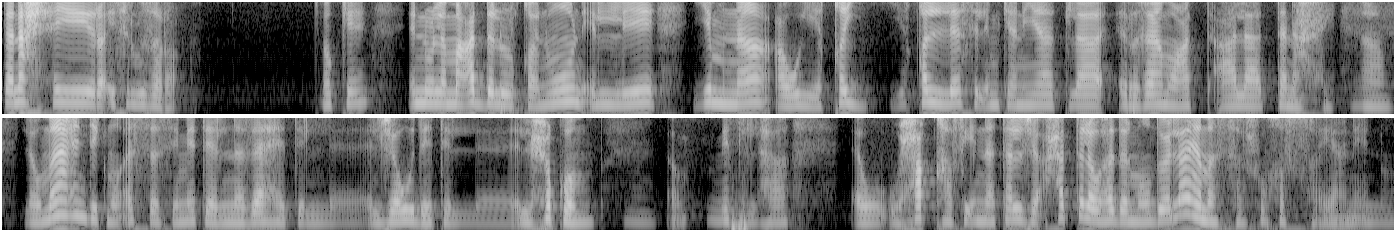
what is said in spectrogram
تنحي رئيس الوزراء. أوكي؟ إنه لما عدلوا القانون اللي يمنع أو يقي يقلص الإمكانيات لارغامه على التنحي. نعم. لو ما عندك مؤسسة مثل نزاهة الجودة الحكم مثلها وحقها في إنها تلجأ. حتى لو هذا الموضوع لا يمسها شو خصها يعني إنه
